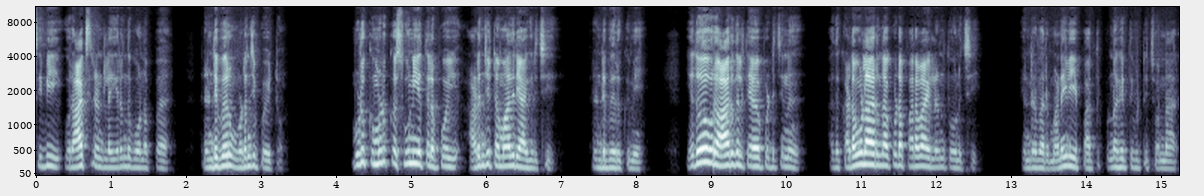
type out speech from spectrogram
சிபி ஒரு ஆக்சிடெண்ட்டில் இறந்து போனப்ப ரெண்டு பேரும் உடஞ்சி போயிட்டோம். முழுக்க முழுக்க சூனியத்தில் போய் அடைஞ்சிட்ட மாதிரி ஆகிருச்சு ரெண்டு பேருக்குமே. ஏதோ ஒரு ஆறுதல் தேவைப்பட்டுச்சுன்னு அது கடவுளாக இருந்தால் கூட பரவாயில்லைன்னு தோணுச்சு என்றவர் மனைவியை பார்த்து புன்னகைத்து விட்டு சொன்னார்.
